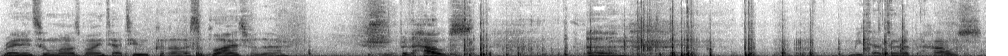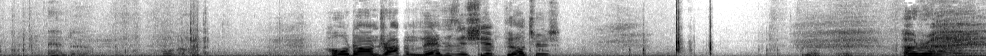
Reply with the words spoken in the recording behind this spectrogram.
ran into him when I was buying tattoo uh, supplies for the for the house. Um, be tattooed at the house, and uh, hold on, hold on, dropping lenses and shit, filters. All right.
